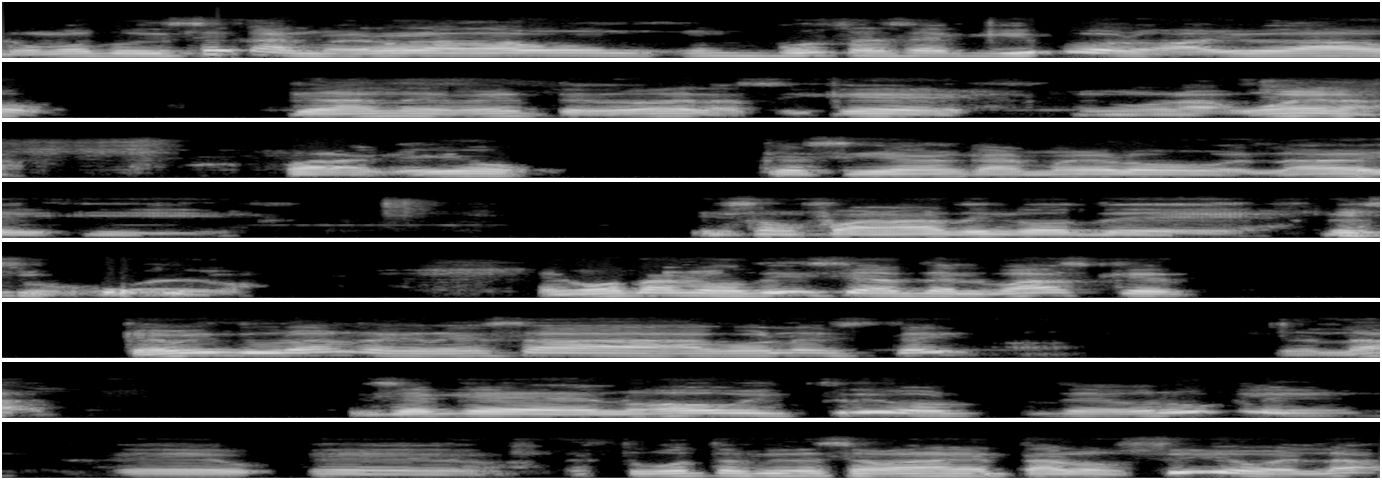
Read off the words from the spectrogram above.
como tú dices, Carmelo le ha dado un, un, boost a ese equipo, lo ha ayudado grandemente, brother, así que enhorabuena para aquellos que sigan Carmelo, ¿verdad? Y, y, y son fanáticos de, de su juego. En otras noticias del básquet, Kevin Durant regresa a Golden State, ¿verdad? Dice que el nuevo victorio de Brooklyn eh, eh, estuvo este fin de semana en el taloncillo, ¿verdad?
